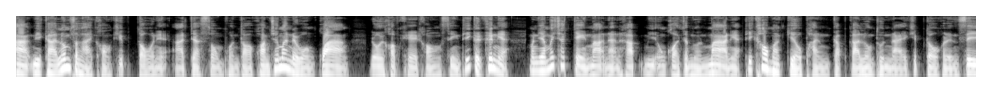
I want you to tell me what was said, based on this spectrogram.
หากมีการล่มสลายของคริปโตเนี่ยอาจจะส่งผลต่อความเชื่อมั่นในวงกว้าง โดยขอบเขตของสิ่งที่เกิดขึ้นเนี่ย มันยังไม่ชัดเจนมากนะครับ มีองค์กรจำนวนมากเนี่ยที่เข้ามาเกี่ยวพันกับการลงทุนในคริปโตเคอเรนซี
